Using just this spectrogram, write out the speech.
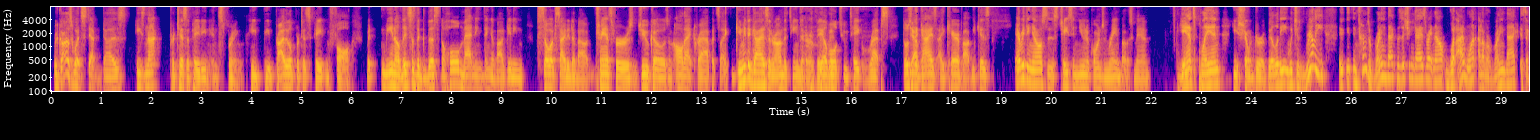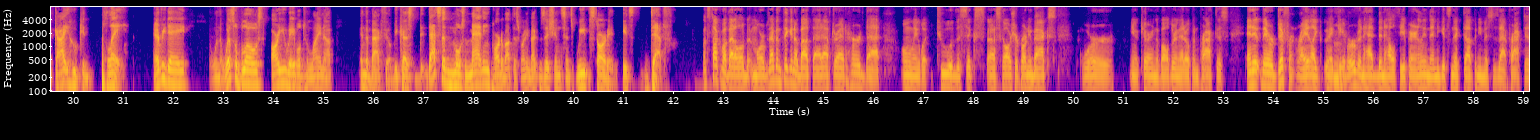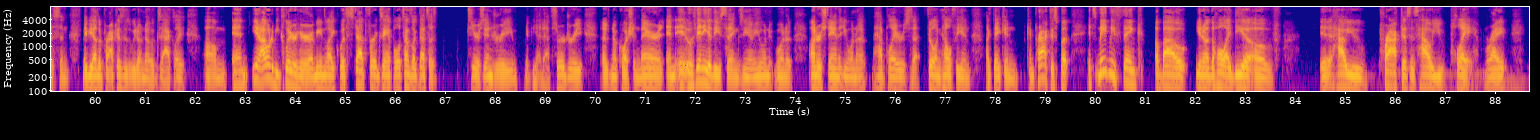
regardless of what Stepp does, he's not participating in spring. He he probably will participate in fall. But you know, this is the this the whole maddening thing about getting so excited about transfers and JUCOs and all that crap. It's like, give me the guys that are on the team that are available to take reps. Those are the guys I care about because everything else is chasing unicorns and rainbows, man. Yant's playing. He's shown durability, which is really, in terms of running back position guys right now, what I want out of a running back is a guy who can play every day. When the whistle blows, are you able to line up in the backfield because th- that's the most maddening part about this running back position since we've started. It's depth. Let's talk about that a little bit more because I've been thinking about that after I had heard that only what two of the six uh, scholarship running backs were you know carrying the ball during that open practice and it, they were different right like, like mm. gabe ervin had been healthy apparently and then he gets nicked up and he misses that practice and maybe other practices we don't know exactly um, and you know, I want to be clear here. I mean, like with Stepp, for example, it sounds like that's a serious injury. Maybe he had to have surgery. There's no question there. And, and it, with any of these things, you know, you want to, want to understand that you want to have players that feeling healthy and like they can can practice. But it's made me think about you know the whole idea of it, how you practice is how you play, right?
